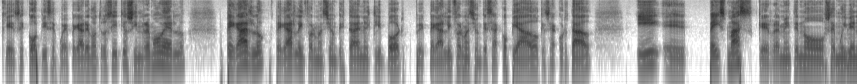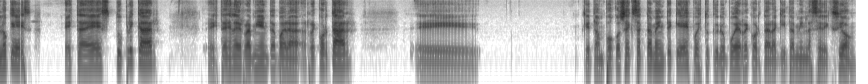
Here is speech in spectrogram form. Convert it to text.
que se copie y se puede pegar en otro sitio sin removerlo, pegarlo, pegar la información que está en el clipboard, pegar la información que se ha copiado o que se ha cortado y eh, Paste Más, que realmente no sé muy bien lo que es. Esta es duplicar. Esta es la herramienta para recortar. Eh, que tampoco sé exactamente qué es, puesto que uno puede recortar aquí también la selección.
